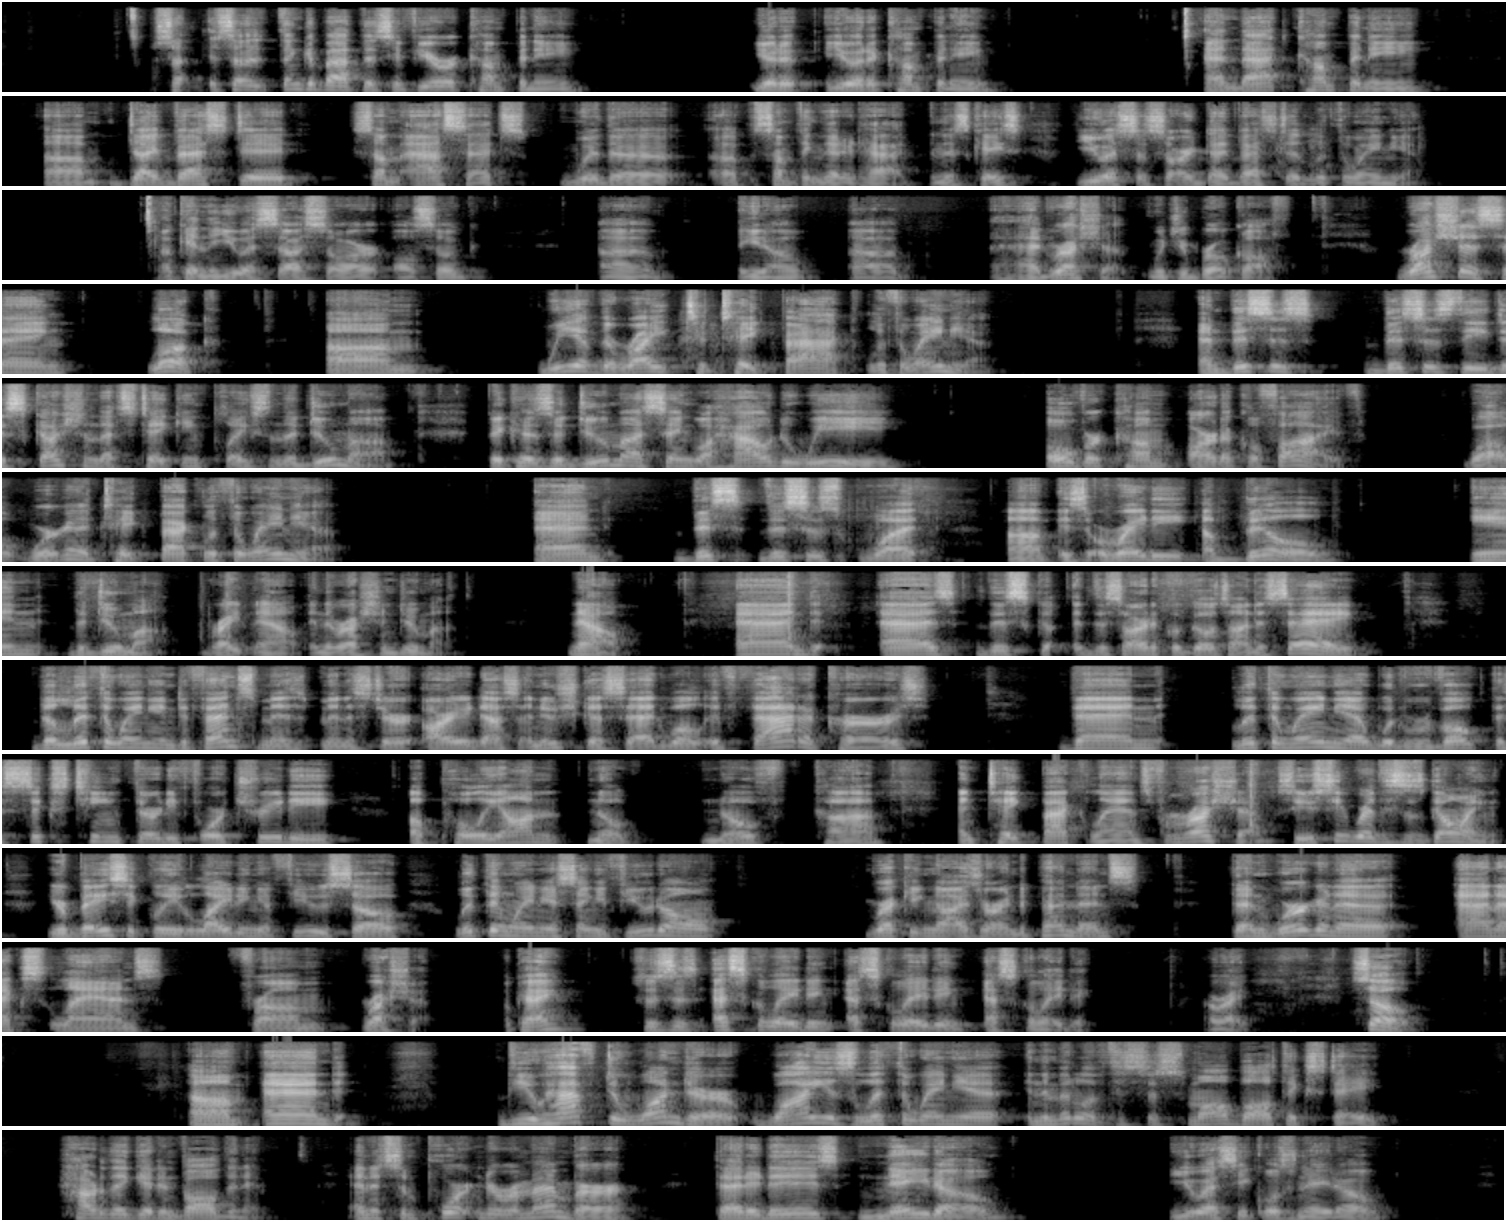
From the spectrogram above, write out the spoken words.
So, so think about this. If you're a company, you had a, you had a company, and that company um, divested some assets with a, a, something that it had. In this case, USSR divested Lithuania. Okay, and the USSR also uh, you know, uh, had Russia, which it broke off. Russia saying, look, um, we have the right to take back Lithuania. And this is this is the discussion that's taking place in the Duma, because the Duma is saying, well, how do we overcome Article 5? Well, we're going to take back Lithuania. And this this is what uh, is already a bill in the Duma right now, in the Russian Duma. Now, And as this this article goes on to say, the Lithuanian defense minister Arvydas Anushka, said, "Well, if that occurs, then Lithuania would revoke the 1634 Treaty of Polyanovka and take back lands from Russia." So you see where this is going. You're basically lighting a fuse. So Lithuania is saying, if you don't recognize our independence, then we're going to annex lands from Russia. Okay. So this is escalating, escalating, escalating. All right. So, um, and you have to wonder why is Lithuania in the middle of this? A small Baltic state. How do they get involved in it? And it's important to remember that it is NATO, US equals NATO,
